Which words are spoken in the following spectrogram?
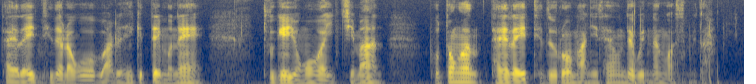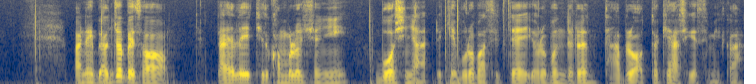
Dilated라고 말을 했기 때문에 두 개의 용어가 있지만 보통은 Dilated로 많이 사용되고 있는 것 같습니다. 만약 면접에서 Dilated Convolution이 무엇이냐 이렇게 물어봤을 때 여러분들은 답을 어떻게 하시겠습니까?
